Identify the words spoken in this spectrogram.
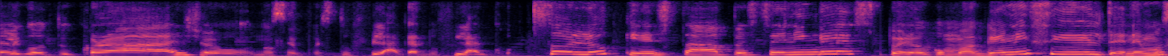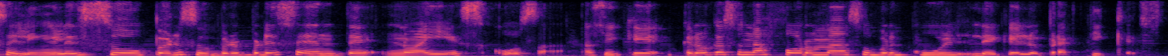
algo, tu crush, o no sé, pues tu flaca, tu flaco. Solo que esta app está en inglés, pero como aquí en Isil tenemos el inglés súper, súper presente, no hay excusa. Así que creo que es una forma súper cool de que lo practiques.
